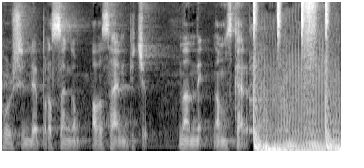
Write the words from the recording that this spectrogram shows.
ഘോഷിന്റെ പ്രസംഗം അവസാനിപ്പിച്ചു. നന്ദി നമസ്കാരം.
